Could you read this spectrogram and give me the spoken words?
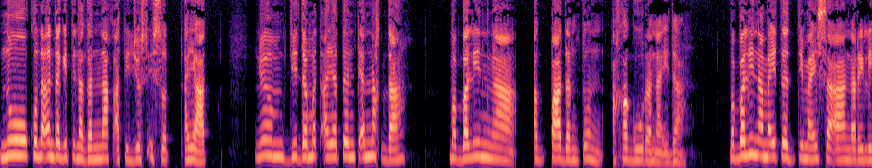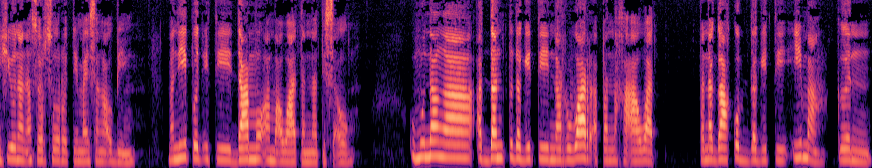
No, kunaan dagiti naganak at ti Diyos isot ayat, ngam di damat ayaten ti anak da, mabalin nga agpadan ton akagura na ida. Mabalin a maitad ti maysa a na religyonan a sorsuro ti maysa nga ubing. Manipod iti damo a maawatan na ti sao. Umuna nga addanto dagiti naruwar a panakaawat. Panagakob dagiti ima ken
